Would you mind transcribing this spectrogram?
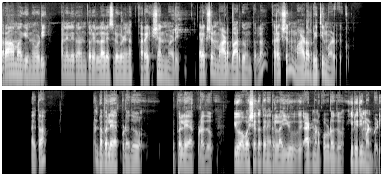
ಆರಾಮಾಗಿ ನೋಡಿ ಮನೇಲಿರೋಂಥವ್ರು ಎಲ್ಲರ ಹೆಸರುಗಳನ್ನ ಕರೆಕ್ಷನ್ ಮಾಡಿ ಕರೆಕ್ಷನ್ ಮಾಡಬಾರ್ದು ಅಂತಲ್ಲ ಕರೆಕ್ಷನ್ ಮಾಡೋ ರೀತಿಲಿ ಮಾಡಬೇಕು. ಆಯಿತಾ? ಡಬಲ್ ಎ ಹಾಕ್ಬಿಡೋದು ಟ್ರಿಪಲ್ ಎ ಹಾಕ್ಬಿಡೋದು ಯು ಅವಶ್ಯಕತೆನೇ ಇರಲ್ಲ ಯು ಆ್ಯಡ್ ಮಾಡ್ಕೊಬಿಡೋದು, ಈ ರೀತಿ ಮಾಡಬೇಡಿ.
